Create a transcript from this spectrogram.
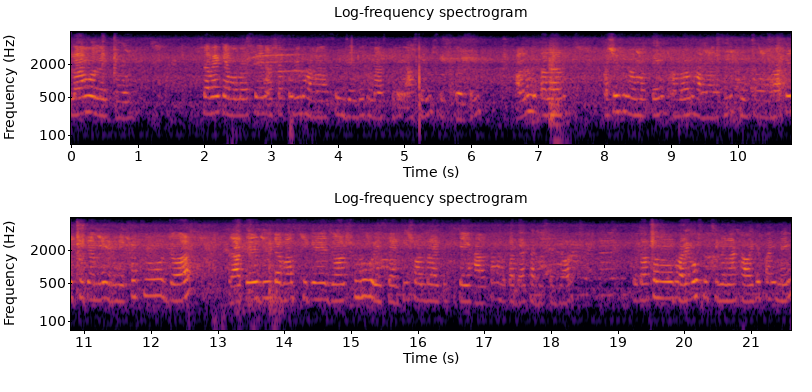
আসসালামু আলাইকুম। সবাই কেমন আছেন? আশা করি ভালো আছেন। যে যেখানে আসতে আছেন, সুস্থ আছেন। আল্লাহ তালার অশেষ রহমতে আমরাও ভালো আছি। কিন্তু রাতের থেকে আমি এখানে প্রচুর জ্বর। রাতের দুইটা বাজ থেকে জ্বর শুরু হয়েছে আর কি। সন্ধ্যা রাতে থেকে হালকা হালকা দেখা দিচ্ছে জ্বর। তো তখন ঘরে ওষুধ ছিল না, খাওয়াইতে পারি নাই।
